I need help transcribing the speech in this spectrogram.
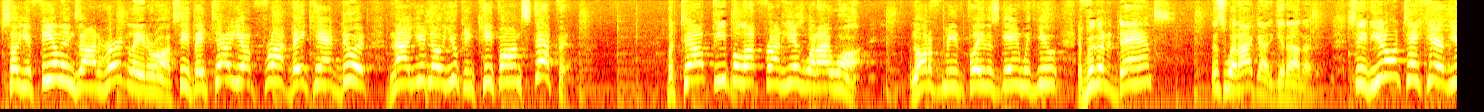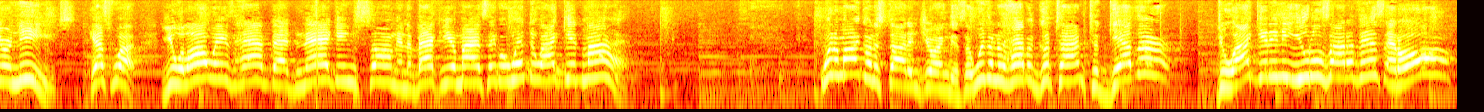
So your feelings aren't hurt later on. See, if they tell you up front they can't do it, now you know you can keep on stepping. But tell people up front, here's what I want. In order for me to play this game with you, if we're going to dance, this is what I got to get out of it. See, if you don't take care of your needs, guess what? You will always have that nagging song in the back of your mind say, well, when do I get mine? When am I going to start enjoying this? Are we going to have a good time together? Do I get any utils out of this at all?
